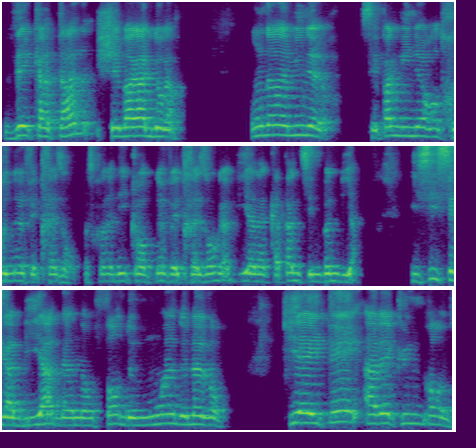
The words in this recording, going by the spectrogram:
Vekatan chez Baragdora. On a un mineur. Ce n'est pas le mineur entre 9 et 13 ans. Parce qu'on a dit qu'entre 9 et 13 ans, la bia d'un katan, c'est une bonne bia. Ici, c'est la bia d'un enfant de moins de 9 ans qui a été avec une grande.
